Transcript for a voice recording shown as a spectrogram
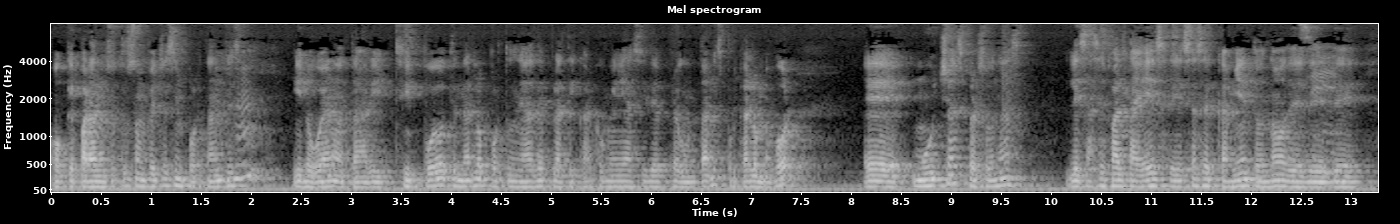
o que para nosotros son fechas importantes y lo voy a anotar y si puedo tener la oportunidad de platicar con ellas y de preguntarles porque a lo mejor eh, muchas personas les hace falta ese, ese acercamiento, ¿no? De, de, de,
